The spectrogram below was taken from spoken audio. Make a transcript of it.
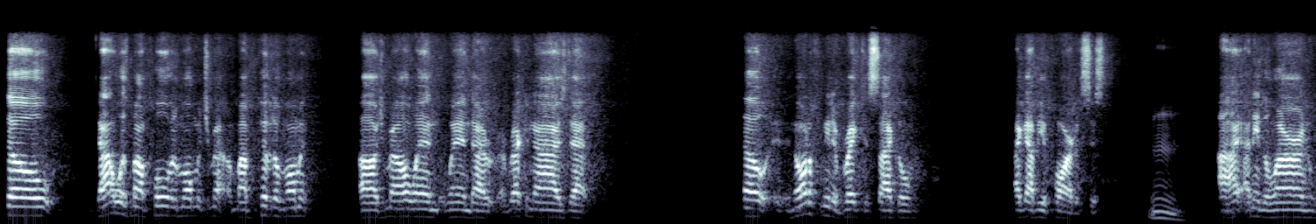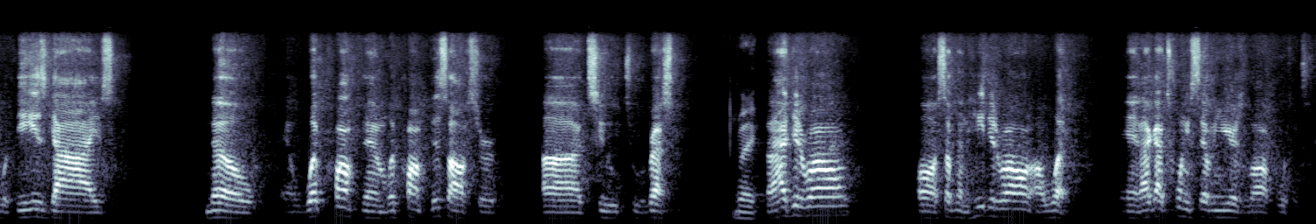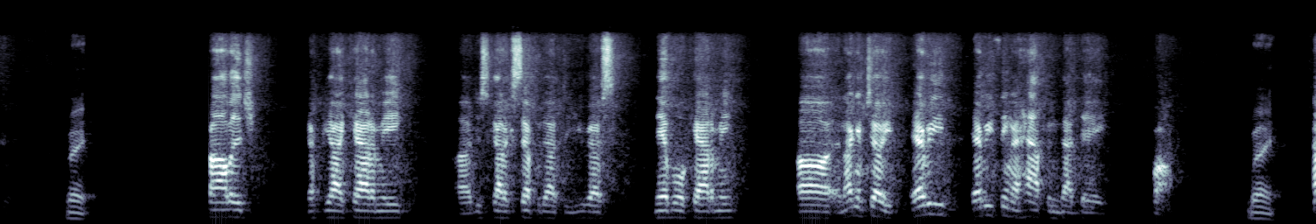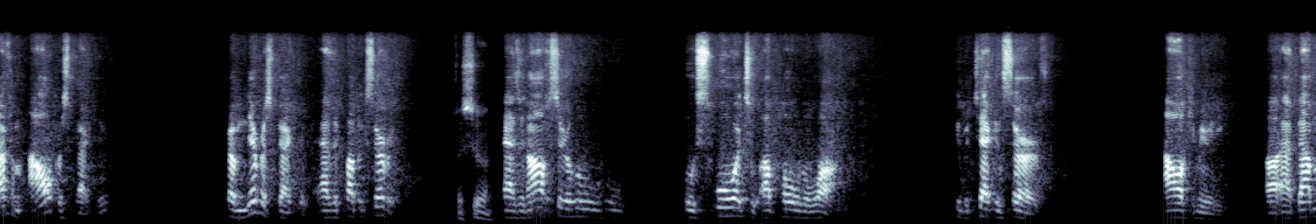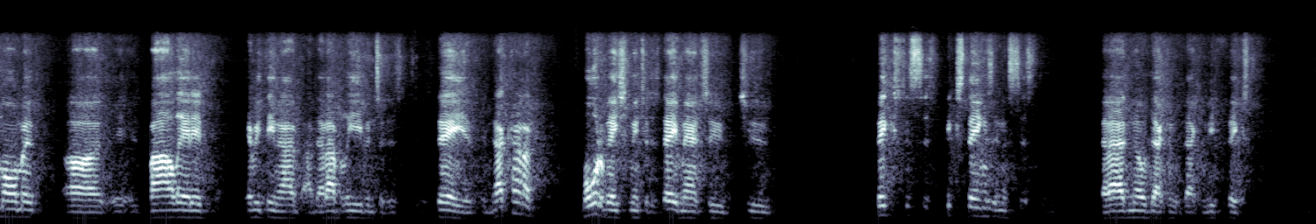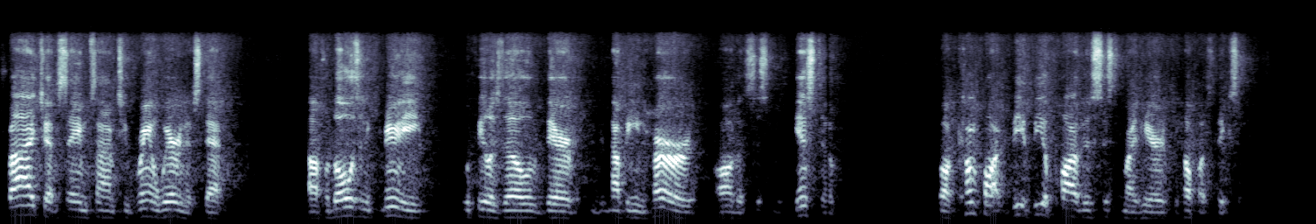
So that was my pivotal moment, my pivotal moment, uh, Jamel, when when I recognized that, you know, in order for me to break the cycle, I got to be a part of the system. Mm. I, I need to learn what these guys know and what prompt them, what prompt this officer uh, to to arrest me. Right. But I did wrong, or something he did wrong, or what? And I got 27 years of law enforcement experience. Right. College, FBI Academy, uh, just got accepted at the U.S. Naval Academy, uh, and I can tell you every everything that happened that day wrong. Right. Not from our perspective, from their perspective as a public servant. For sure. As an officer who, who, who swore to uphold the law, to protect and serve our community. Uh, at that moment, uh, it, it, violated everything that I, that I believe in to this, to this day. And, and, that kind of motivates me to this day, man, to, to fix, fix things in the system that I know that can, that can be fixed. Try to, at the same time, to bring awareness that uh, for those in the community who feel as though they're not being heard or the system is against them. Well, come part, be, be a part of this system right here to help us fix it.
